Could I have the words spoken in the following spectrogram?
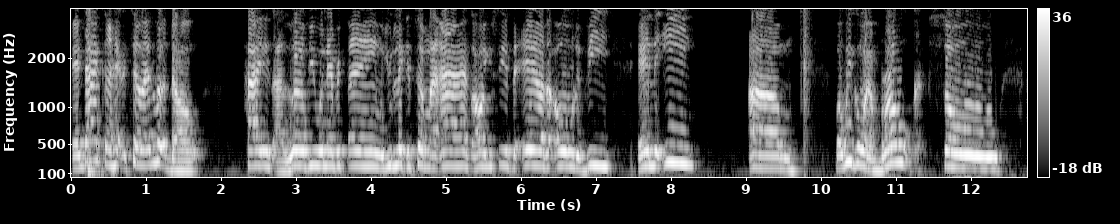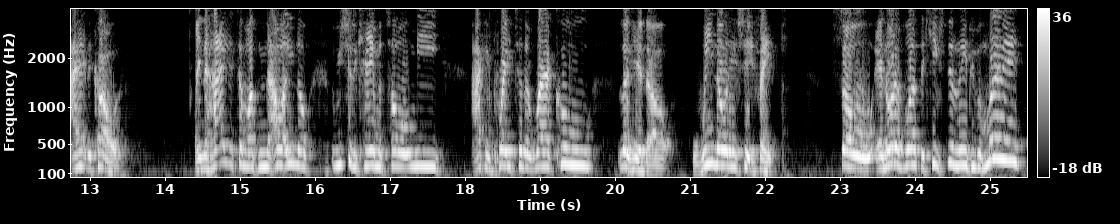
And Daikon had to tell like, look, dog, highest, I love you and everything. When you look into my eyes, all you see is the L, the O, the V, and the E. Um, but we going broke, so I had to call him. And the highest told me, now, oh, you know, we should have came and told me I can pray to the Rakkan. Look here, dog. We know that shit fake. So in order for us to keep stealing people money,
